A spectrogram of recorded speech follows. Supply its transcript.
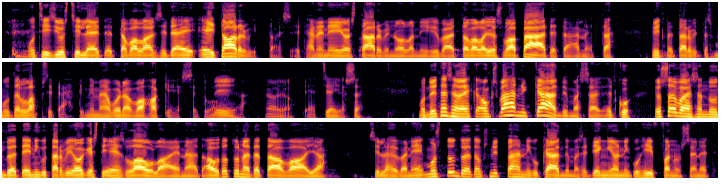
Mutta siis just silleen, että, että tavallaan sitä ei, ei tarvittaisi, että hänen ei olisi tarvinnut olla niin hyvä. Että tavallaan jos vaan päätetään, että nyt me tarvittaisiin muuten lapsitähti, niin mehän voidaan vaan hakea se tuolta. niin, Ja, joo joo. että se ei ole se. Mutta nythän se on ehkä, onko vähän nyt kääntymässä, että kun jossain vaiheessa tuntuu, että ei niinku tarvi oikeasti edes laulaa enää, että autotunetetaan vaan ja sillä hyvä. Niin musta tuntuu, että onko nyt vähän niinku kääntymässä, että jengi on niinku hiffannut sen, että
